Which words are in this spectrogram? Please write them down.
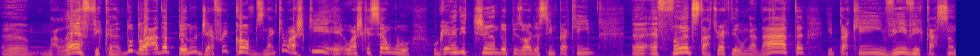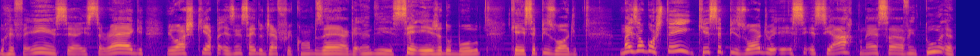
uh, maléfica, dublada pelo Jeffrey Combs, né? Que eu acho que eu acho que esse é o, o grande tchan do episódio, assim, para quem é, é fã de Star Trek de longa data e para quem vive caçando referência, easter egg, eu acho que a presença aí do Jeffrey Combs é a grande cereja do bolo, que é esse episódio. Mas eu gostei que esse episódio, esse, esse arco, né, essa aventura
